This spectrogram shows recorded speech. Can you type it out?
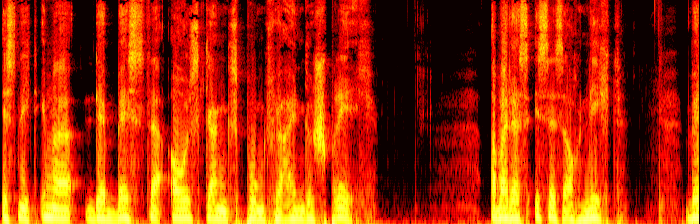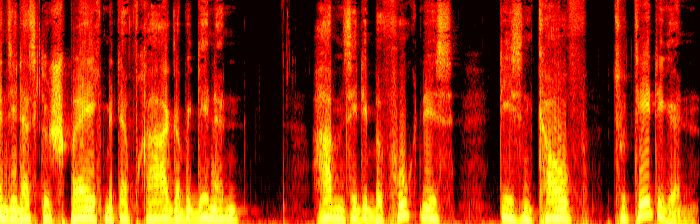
ist nicht immer der beste Ausgangspunkt für ein Gespräch. Aber das ist es auch nicht, wenn Sie das Gespräch mit der Frage beginnen, haben Sie die Befugnis, diesen Kauf zu tätigen?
